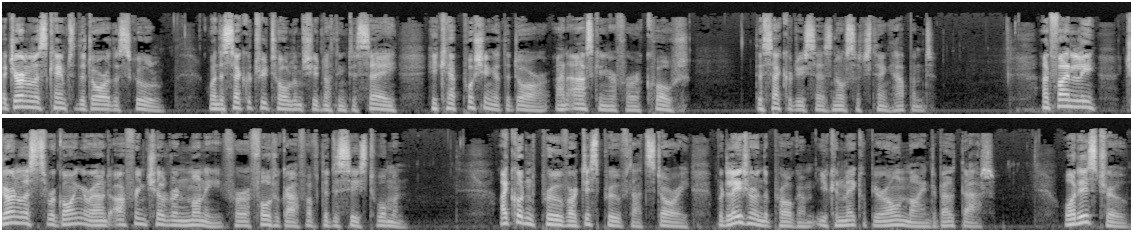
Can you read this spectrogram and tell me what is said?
A journalist came to the door of the school. When the secretary told him she had nothing to say, he kept pushing at the door and asking her for a quote. The secretary says no such thing happened. And finally, journalists were going around offering children money for a photograph of the deceased woman. I couldn't prove or disprove that story, but later in the programme you can make up your own mind about that. What is true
